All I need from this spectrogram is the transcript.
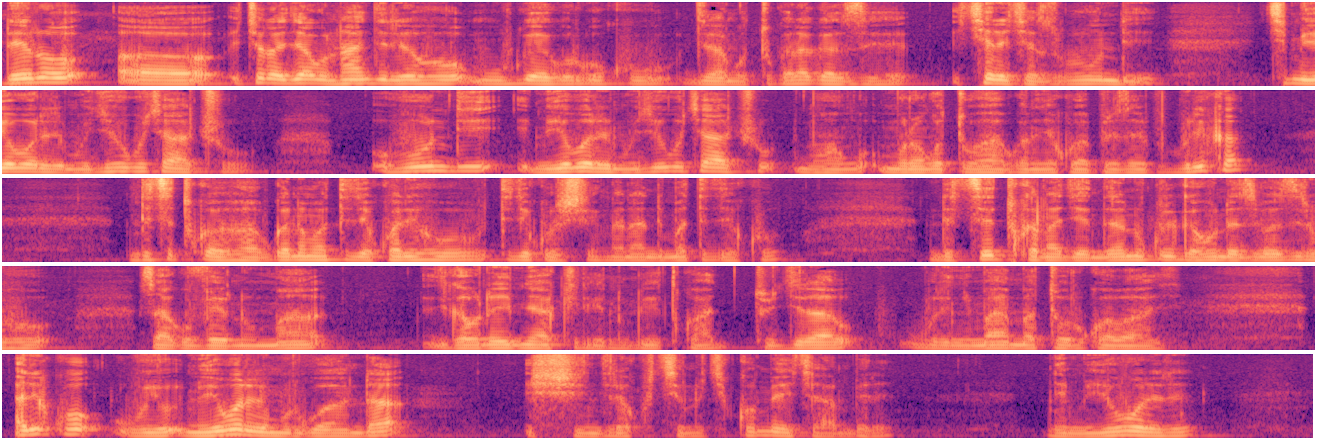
Rero ah, icyo nagira ngo ntangirireho mu rwego rwo kugira ngo tugaragaze icyerekezo ubundi cy'imiyoborere mu gihugu cyacu ubundi imiyoborere mu gihugu cyacu umurongo tuwuhabwa na nyakubahwa perezida wa repubulika ndetse tukabihabwa n'amategeko ariho itegeko nshinga n'andi mategeko ndetse tukanagendera no kuri gahunda ziba ziriho za guverinoma gahunda y'imyaka irindwi tugira buri nyuma y'amatora uko abaye. Ariko ubu- imiyoborere mu rwanda ishingira ku kintu gikomeye cya mbere ni imiyoborere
